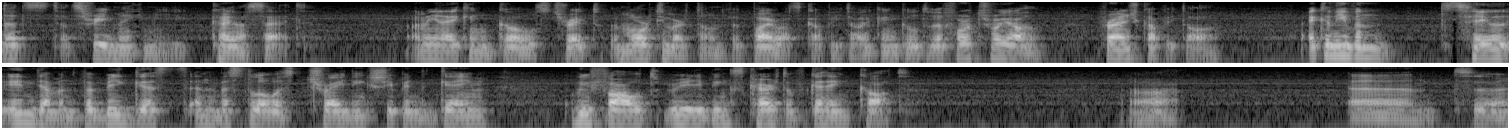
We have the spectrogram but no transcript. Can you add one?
That's that's really making me kinda sad. I mean, I can go straight to the Mortimer town, the pirates capital. I can go to the Fort Royal, French capital. I can even sail Indiaman, the biggest and the slowest trading ship in the game, without really being scared of getting caught. Uh, and uh,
